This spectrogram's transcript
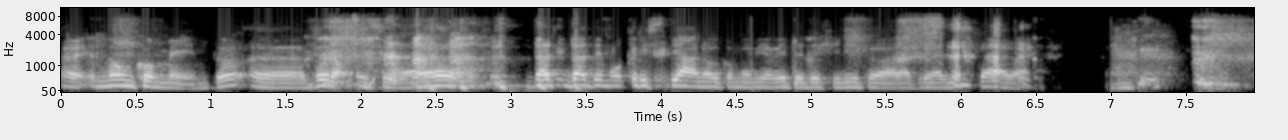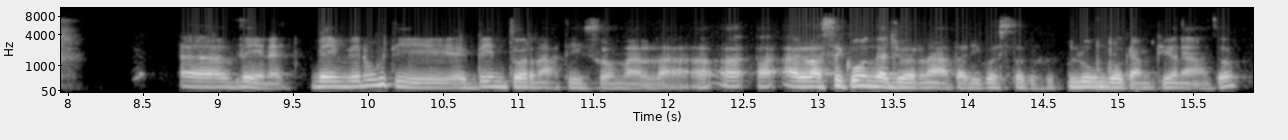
Eh, non commento, eh, però insomma, da, da, democristiano come mi avete definito alla prima puntata, Uh, bene, benvenuti e bentornati insomma alla, a, a, alla, seconda giornata di questo lungo campionato.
